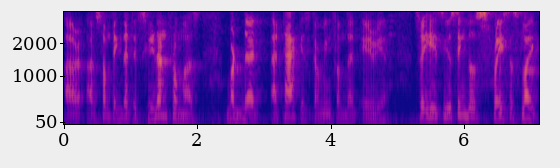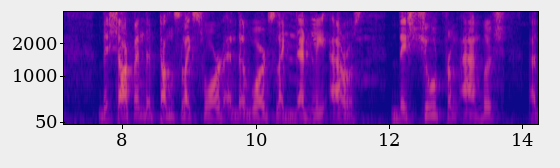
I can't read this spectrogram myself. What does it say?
are, something that is hidden from us, but that attack is coming from that area. So he's using those phrases like, they sharpen their tongues like sword and their words like deadly arrows. They shoot from ambush at,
